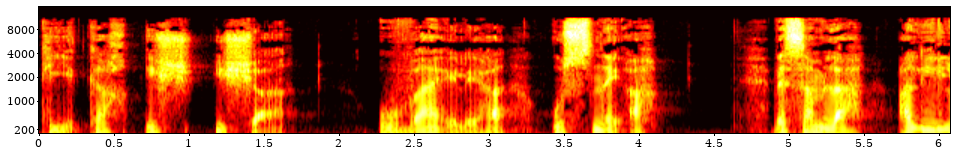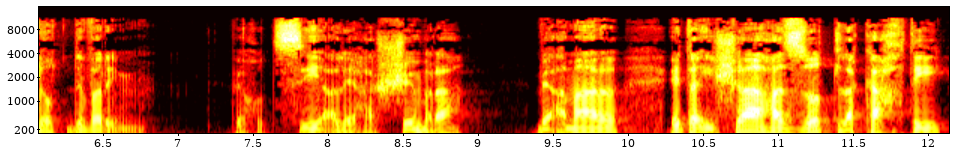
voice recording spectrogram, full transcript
כי ייקח איש אישה, ובא אליה ושנאה, ושם לה עלילות דברים, והוציא עליה שם רע, ואמר, את האישה הזאת לקחתי,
